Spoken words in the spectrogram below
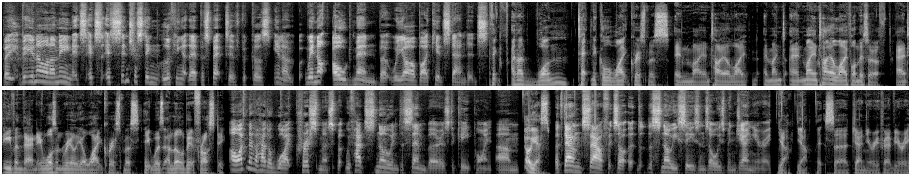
But but you know what I mean. It's it's it's interesting looking at their perspective because you know we're not old men, but we are by kid standards. I think I've had one technical white Christmas in my entire life, in my, in my entire life on this earth, and even then, it wasn't really a white Christmas. It was a little bit frosty. Oh, I've never had a white Christmas, but we've had snow in December. Is the key point. Um, Oh yes, but down south, it's uh, the snowy season's always been January. yeah, yeah. It's uh, January, February.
